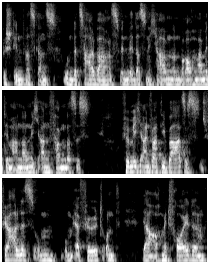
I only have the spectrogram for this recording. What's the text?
bestimmt was ganz Unbezahlbares. Wenn wir das nicht haben, dann brauchen wir mit dem anderen nicht anfangen. Das ist für mich einfach die Basis für alles, um, um erfüllt und ja auch mit Freude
